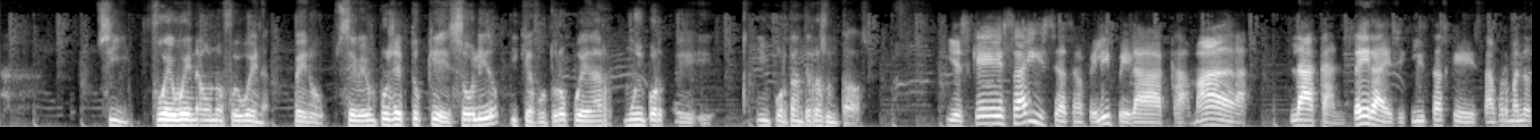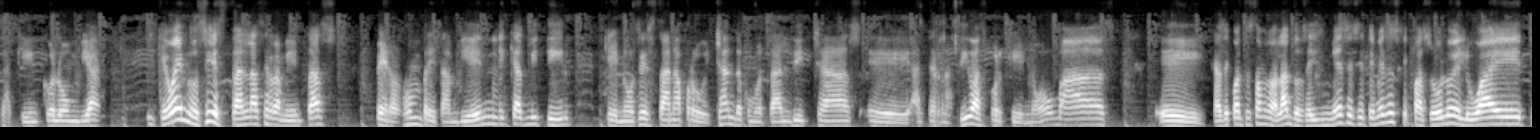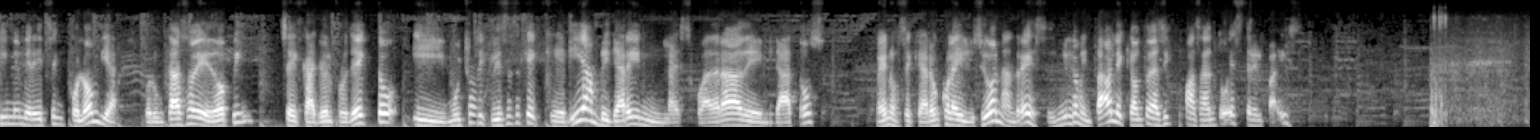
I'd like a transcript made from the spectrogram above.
si fue buena o no fue buena pero se ve un proyecto que es sólido y que a futuro puede dar muy eh, importantes resultados. Y es que es ahí, San Felipe, la camada, la cantera de ciclistas que están formándose aquí en Colombia y que bueno, sí están las herramientas, pero hombre, también hay que admitir que no se están aprovechando como tal dichas eh, alternativas, porque no más eh, ¿hace cuánto estamos hablando? ¿Seis meses, siete meses que pasó lo del UAE Team Emirates en Colombia? Por un caso de doping se cayó el proyecto y muchos ciclistas que querían brillar en la escuadra de Emiratos, bueno, se quedaron con la ilusión, Andrés. Es muy lamentable que aún todavía siga pasando esto en el país.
